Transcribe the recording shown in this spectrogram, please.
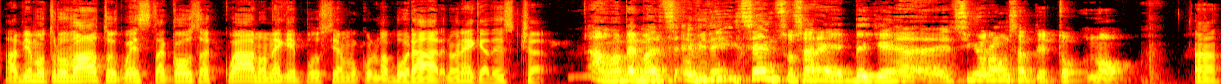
abbiamo trovato questa cosa qua, non è che possiamo collaborare, non è che adesso cioè No, vabbè, ma il, il senso sarebbe che eh, il signor Holmes ha detto no. ah,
